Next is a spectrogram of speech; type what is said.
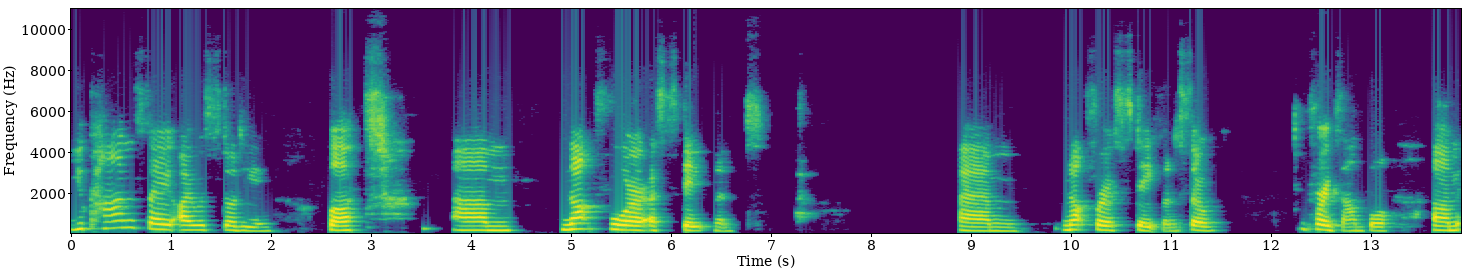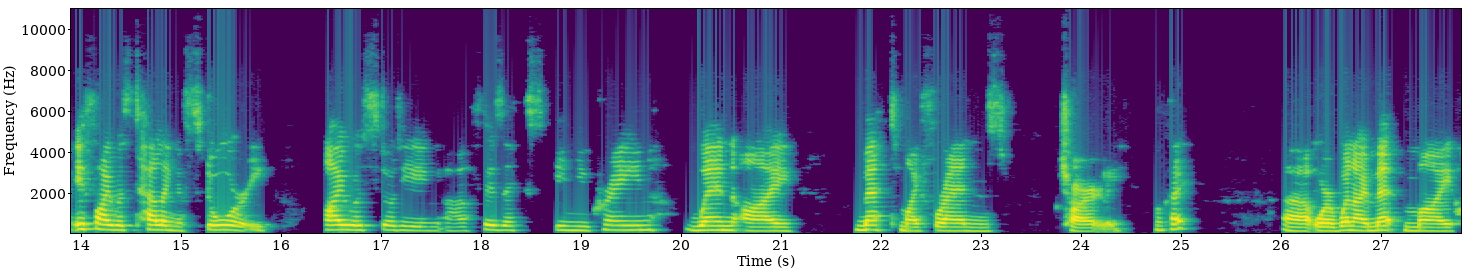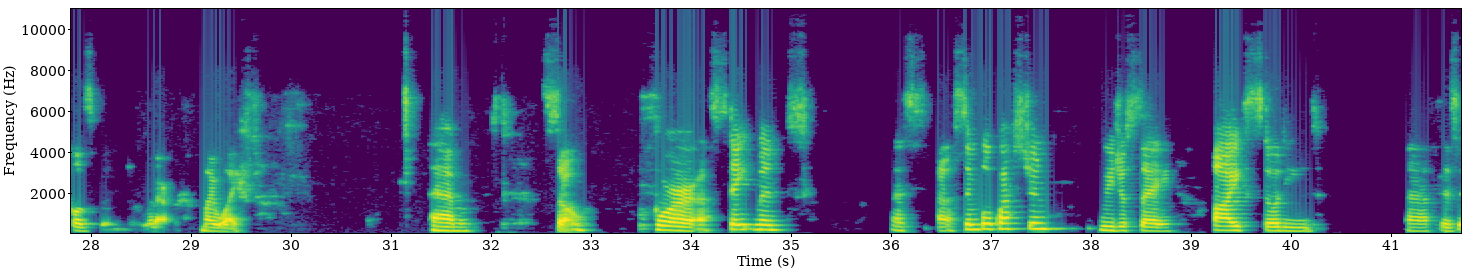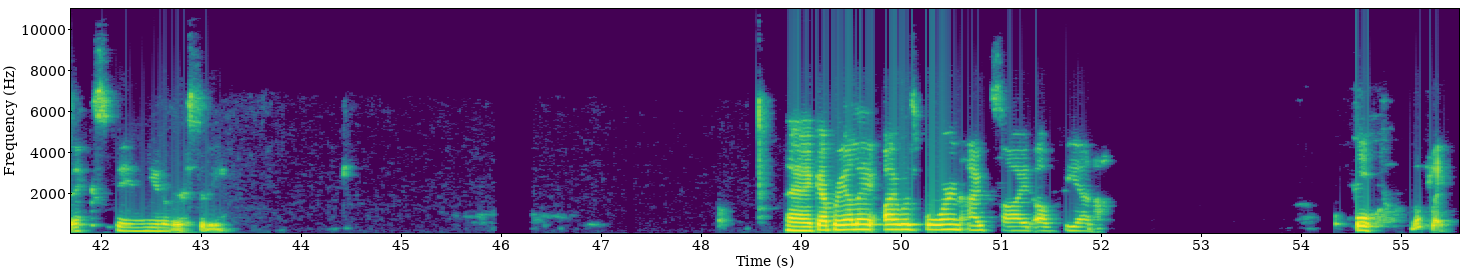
you can say I was studying, but um, not for a statement. Um, not for a statement. So, for example, um, if I was telling a story, I was studying uh, physics in Ukraine when I met my friend Charlie. Okay. Uh, or when I met my husband or whatever, my wife. Um, so for a statement, a, a simple question, we just say, I studied uh, physics in university. Uh, Gabriele, I was born outside of Vienna. Oh, lovely.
